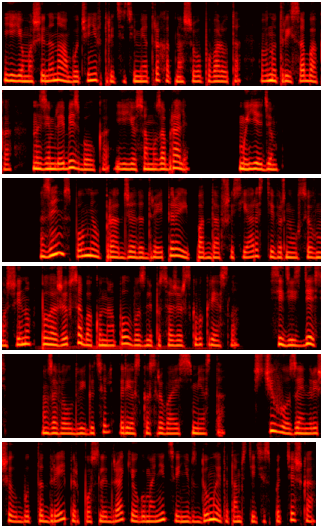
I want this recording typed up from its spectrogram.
Ее машина на обочине в 30 метрах от нашего поворота. Внутри собака. На земле бейсболка. Ее саму забрали. Мы едем. Зейн вспомнил про Джеда Дрейпера и, поддавшись ярости, вернулся в машину, положив собаку на пол возле пассажирского кресла. «Сиди здесь!» Он завел двигатель, резко срываясь с места. С чего Зейн решил, будто Дрейпер после драки угомонится и не вздумает отомстить из-под тяжка?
